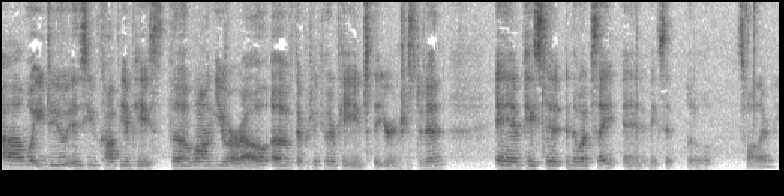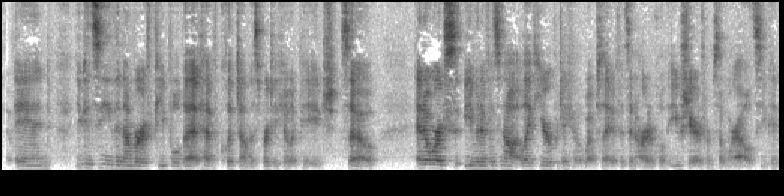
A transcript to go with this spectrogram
Um, what you do is you copy and paste the long URL of the particular page that you're interested in and paste it in the website, and it makes it a little smaller. And you can see the number of people that have clicked on this particular page. So and it works even if it's not like your particular website. If it's an article that you shared from somewhere else, you can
